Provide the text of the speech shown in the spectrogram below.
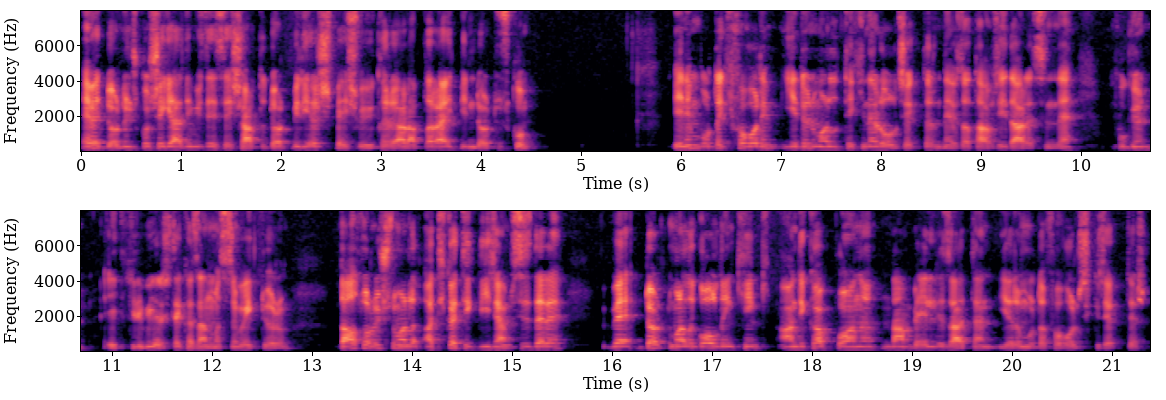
Evet dördüncü koşuya geldiğimizde ise şartlı 4-1 yarış 5 ve yukarı Araplara ait 1400 kum. Benim buradaki favorim 7 numaralı Tekiner olacaktır Nevzat Avcı idaresinde. Bugün etkili bir yarışta kazanmasını bekliyorum. Daha sonra 3 numaralı Atik Atik diyeceğim sizlere. Ve 4 numaralı Golden King handikap puanından belli zaten. Yarın burada favori çıkacaktır.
